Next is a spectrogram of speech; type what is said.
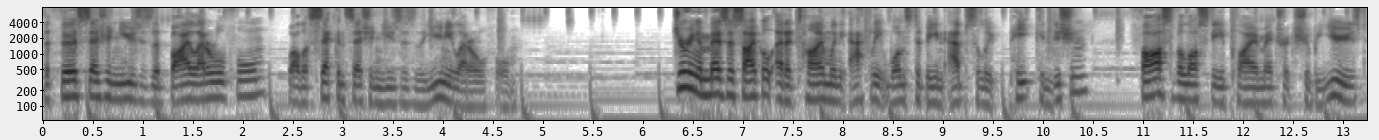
the first session uses the bilateral form while the second session uses the unilateral form. During a mesocycle at a time when the athlete wants to be in absolute peak condition, Fast velocity plyometrics should be used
